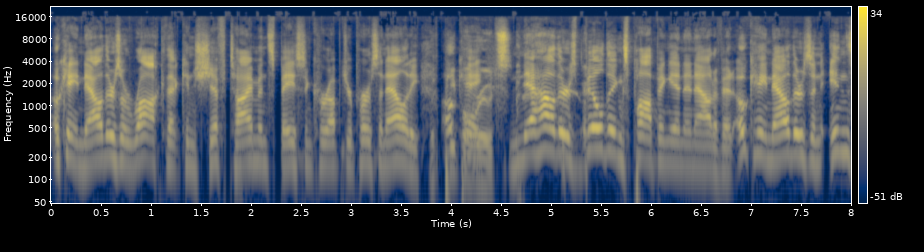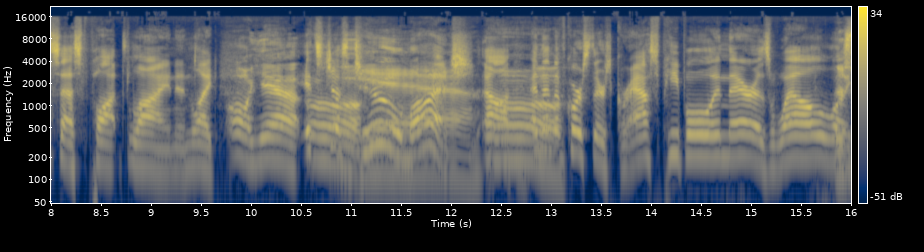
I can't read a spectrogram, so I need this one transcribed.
Okay, now there's a rock that can shift time and space and corrupt your personality. With people okay, roots. now there's buildings popping in and out of it. Okay, now there's an incest plot line, and like Oh yeah, it's Oh. just too Yeah. much. Uh, And then, Oh. of course, there's grass people in there as well. Like there's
